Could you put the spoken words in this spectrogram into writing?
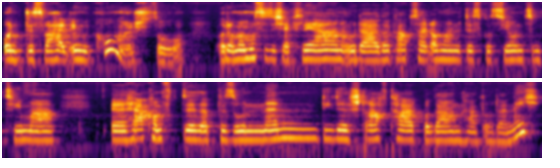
und das war halt irgendwie komisch so. Oder man musste sich erklären oder da gab es halt auch mal eine Diskussion zum Thema äh, Herkunft der Person nennen, die die Straftat begangen hat oder nicht.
